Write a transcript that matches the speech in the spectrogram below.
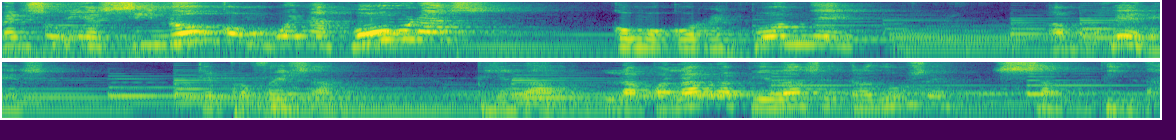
Verso 10, sino con buenas obras, como corresponde a mujeres que profesan piedad. La palabra piedad se traduce santidad.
